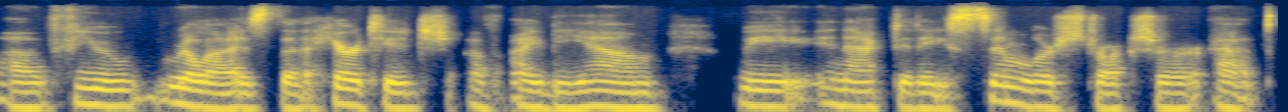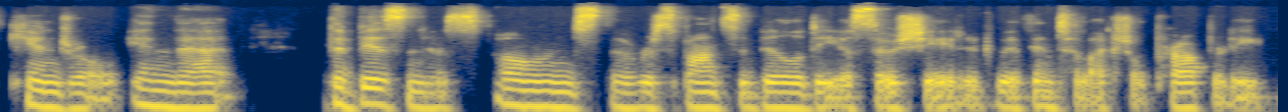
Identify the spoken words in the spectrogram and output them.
Uh, if you realize the heritage of IBM, we enacted a similar structure at Kyndryl in that the business owns the responsibility associated with intellectual property.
